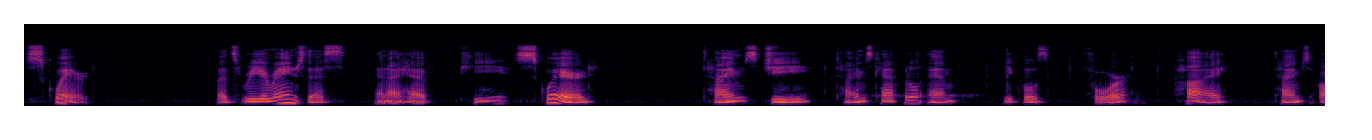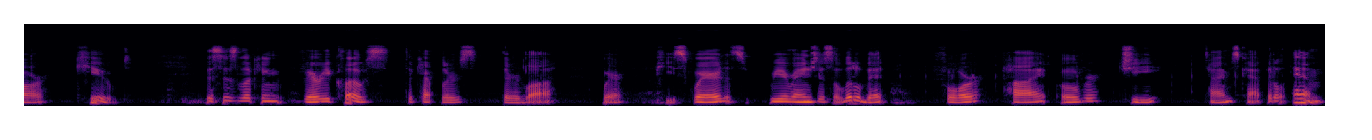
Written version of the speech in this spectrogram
squared. Let's rearrange this, and I have p squared times g times capital M equals 4 pi times r cubed. This is looking very close to Kepler's third law, where p squared, let's rearrange this a little bit, 4 pi over g times capital M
